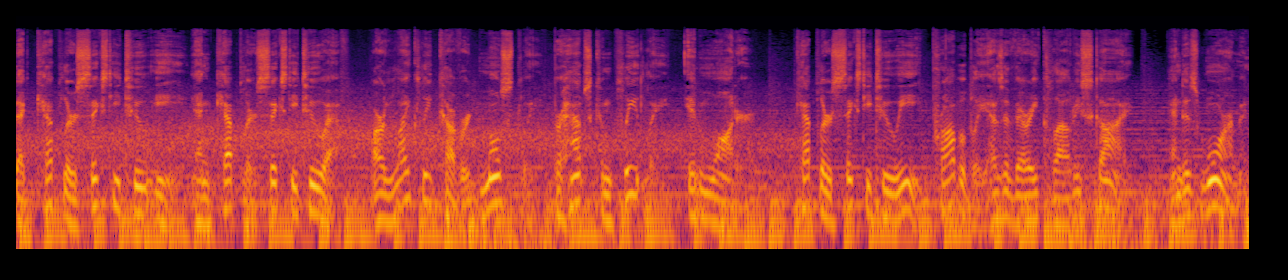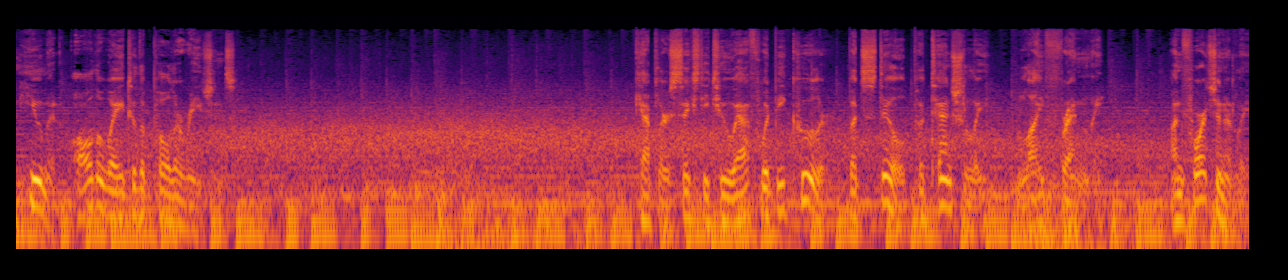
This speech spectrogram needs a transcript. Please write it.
that Kepler 62e and Kepler 62f are likely covered mostly, perhaps completely, in water. Kepler 62e probably has a very cloudy sky, and is warm and humid all the way to the polar regions. Kepler 62f would be cooler, but still potentially life-friendly. Unfortunately,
